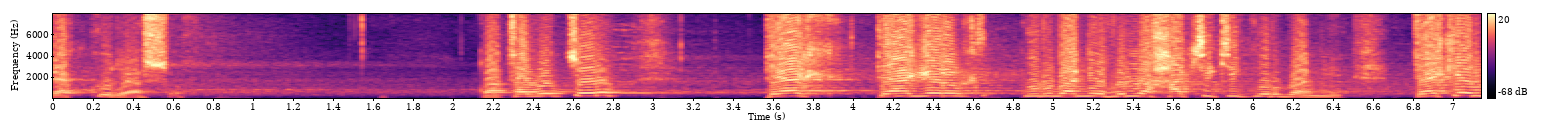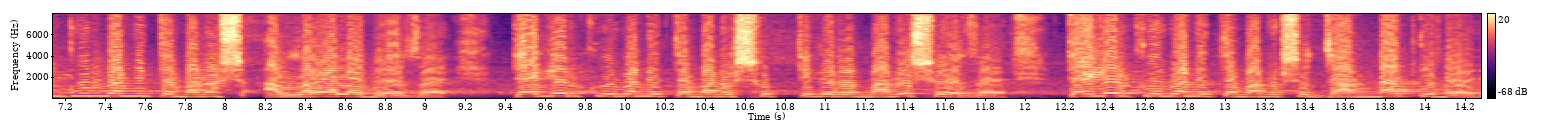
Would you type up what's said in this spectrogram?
ত্যাগ করে আসো। কথা বলছো ত্যাগ ত্যাগের কুরবানি হলো হাকিকি কুরবানি। ত্যাগের কুরবানিতে মানুষ আল্লাহওয়ালা হয়ে যায়। ত্যাগের কুরবানিতে মানুষ সত্যিকারের মানুষ হয়ে যায়। ত্যাগের কুরবানিতে মানুষ জান্নাতি হয়।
